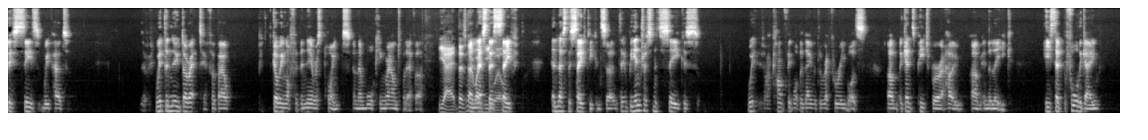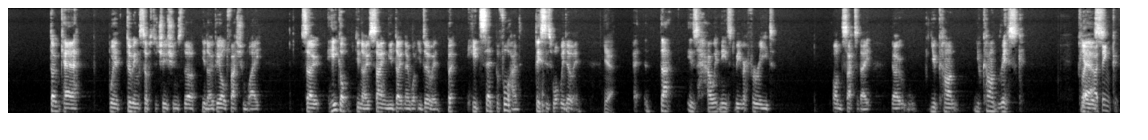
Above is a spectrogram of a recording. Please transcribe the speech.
this season we've had with the new directive about going off at the nearest point and then walking around whatever Yeah, there's no unless way he there's will. safe unless there's safety concerns. It would be interesting to see because I can't think what the name of the referee was um, against Peterborough at home um, in the league. He said before the game, "Don't care, we're doing substitutions the you know the old-fashioned way." So he got you know saying you don't know what you're doing, but he'd said beforehand, "This is what we're doing." Yeah, that is how it needs to be refereed on Saturday. You know, you can't you can't risk players. yeah. I think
